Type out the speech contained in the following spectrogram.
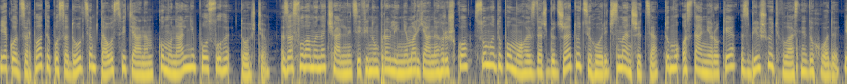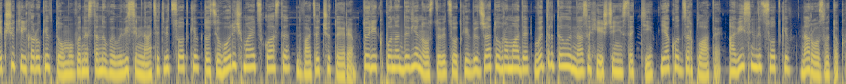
як от зарплати посадовцям та освітянам, комунальні послуги тощо. За словами начальниці фінуправління Мар'яни Гришко, сума допомоги з держбюджету цьогоріч зменшиться, тому останні роки збільшують власні доходи. Якщо кілька років тому вони становили 18%, то цьогоріч мають скласти 24%. Торік понад 90% бюджету громади витратили на захищені статті, як от зарплати, а 8% – на розвиток.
